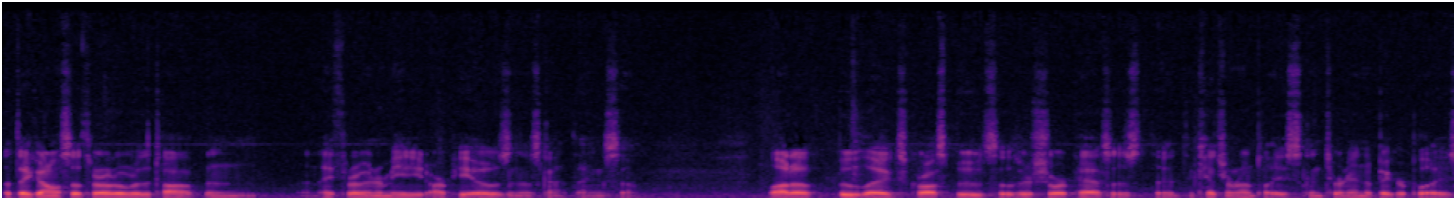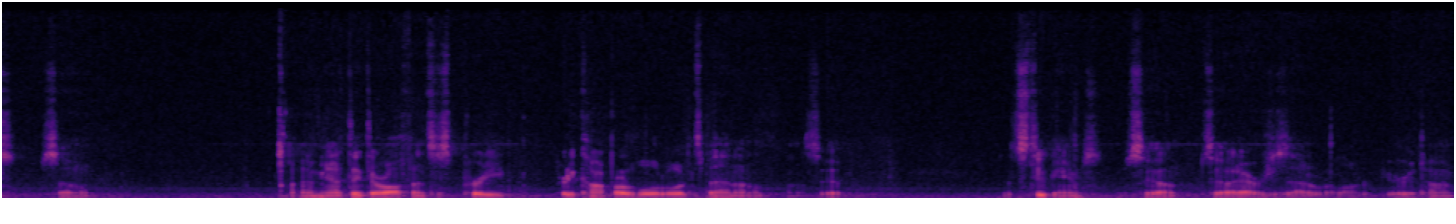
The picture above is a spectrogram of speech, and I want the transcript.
but they can also throw it over the top, and, and they throw intermediate RPOs and those kind of things. So, a lot of bootlegs, cross boots. Those are short passes. The, the catch and run plays can turn into bigger plays. So, I mean, I think their offense is pretty pretty comparable to what it's been. I don't, I don't see it. It's two games. We'll see how see how it averages out over a longer period of time.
